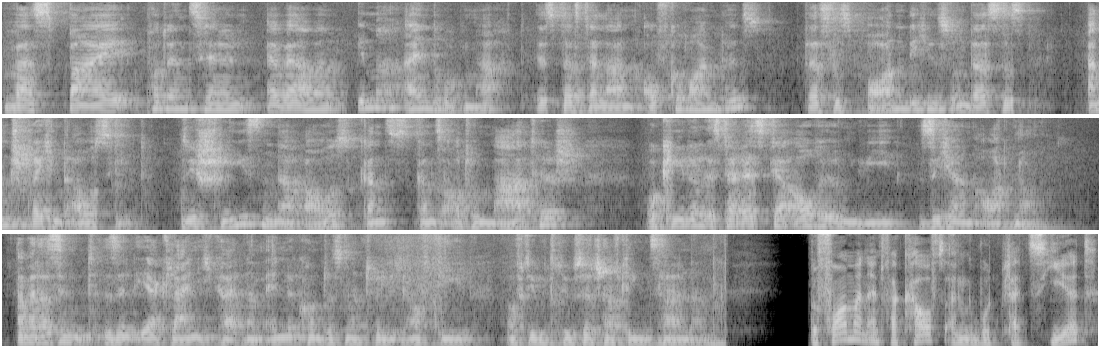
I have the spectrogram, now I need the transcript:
was bei potenziellen Erwerbern immer Eindruck macht, ist, dass der Laden aufgeräumt ist, dass es ordentlich ist und dass es ansprechend aussieht. Sie schließen daraus ganz, ganz automatisch, okay, dann ist der Rest ja auch irgendwie sicher in Ordnung. Aber das sind, sind eher Kleinigkeiten. Am Ende kommt es natürlich auf die, auf die betriebswirtschaftlichen Zahlen an. Bevor man ein Verkaufsangebot platziert,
